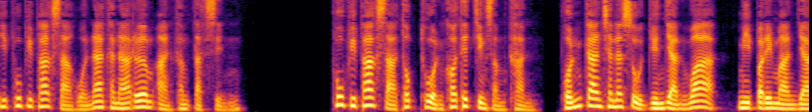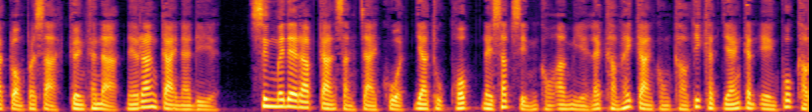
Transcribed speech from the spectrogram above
ที่ผู้พิพากษาหัวหน้าคณะเริ่มอ่านคำตัดสิน ผู้พิพากษาทบทวนข้อเท็จจริงสำคัญ ผลการชนสูตรยืนยันว่า มีปริมาณยากล่อมประสาทเกินขนาดในร่างกายนาเดีย ซึ่งไม่ได้รับการสั่งจ่ายขวดยาถูกพบในทรัพย์สินของอาเมียและคำให้การของเขาที่ขัดแย้งกันเอง พวกเขา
